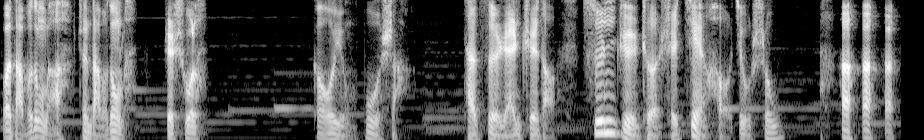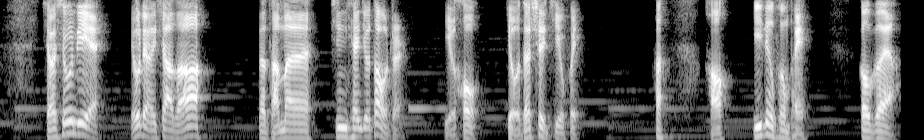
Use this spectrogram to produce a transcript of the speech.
我打不动了啊，真打不动了，认输了。高勇不傻，他自然知道孙志这是见好就收。哈哈哈，小兄弟有两下子啊，那咱们今天就到这儿，以后有的是机会。哈，好，一定奉陪。高哥呀，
